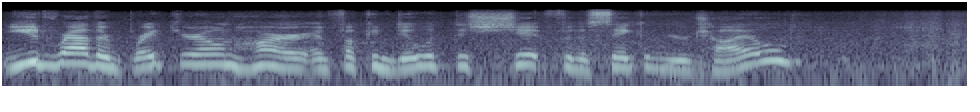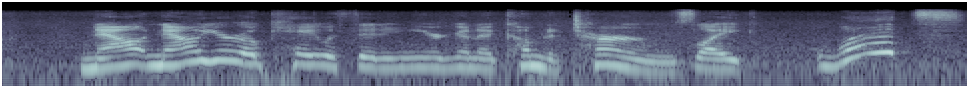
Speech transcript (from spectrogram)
You'd rather break your own heart and fucking deal with this shit for the sake of your child? Now now you're okay with it and you're going to come to terms like what?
